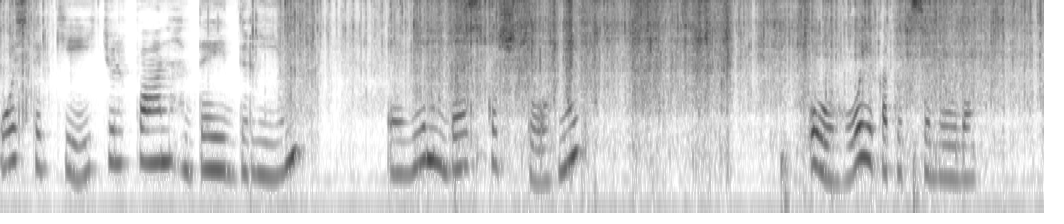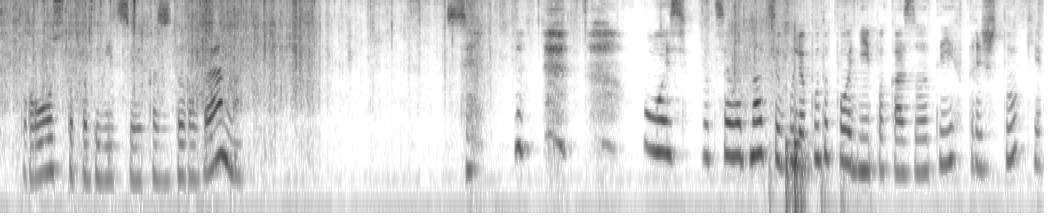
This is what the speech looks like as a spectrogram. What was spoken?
Ось такий тюльпан Daydream. Е, Він безкоштовний. Ого, яка тут цибуля. Просто подивіться, яка здоровенна. Це ось, оце одна цибуля. Буду по одній показувати. Їх три штуки.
